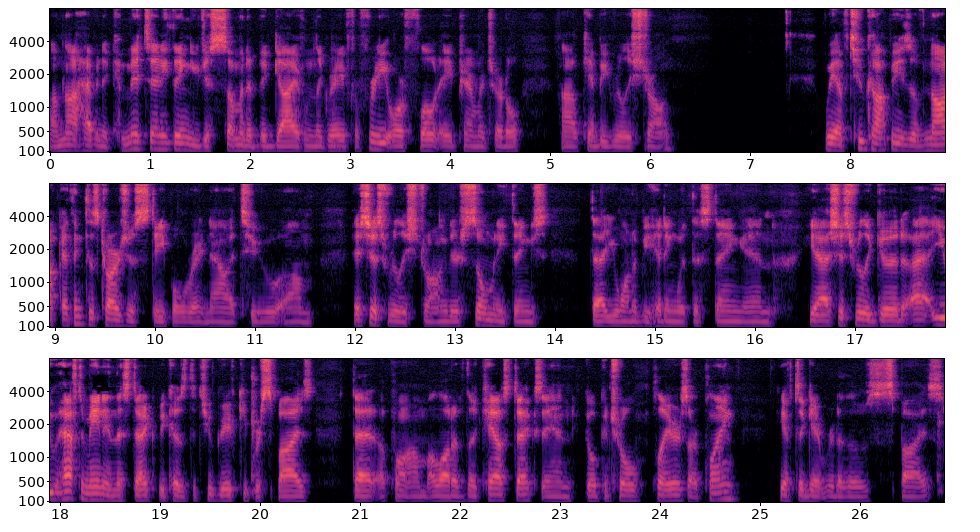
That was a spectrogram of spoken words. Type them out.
um, not having to commit to anything. You just summon a big guy from the grave for free or float a Pyramid Turtle. Uh, can be really strong. We have two copies of Knock. I think this card is just staple right now at two. Um, it's just really strong. There's so many things that you want to be hitting with this thing, and yeah, it's just really good. Uh, you have to main in this deck because the two Gravekeeper Spies that um, a lot of the Chaos decks and Goat Control players are playing. You have to get rid of those spies.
